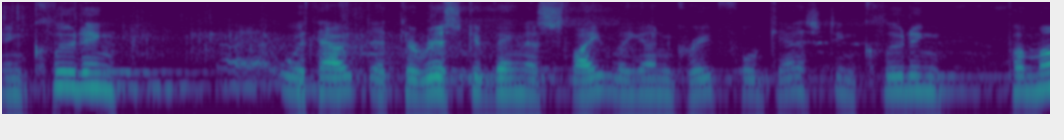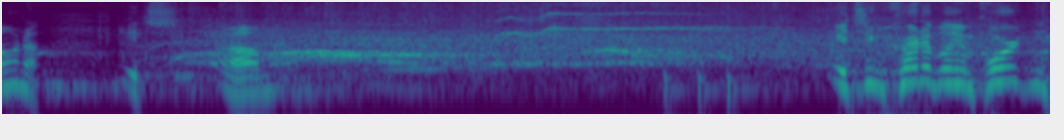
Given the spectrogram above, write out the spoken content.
including, uh, without at the risk of being a slightly ungrateful guest, including Pomona. It's, um, it's incredibly important.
